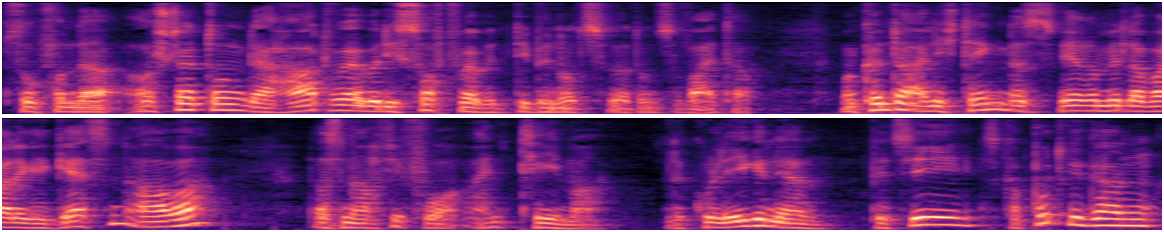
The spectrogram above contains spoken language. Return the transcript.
so von der Ausstattung, der Hardware über die Software, die benutzt wird und so weiter. Man könnte eigentlich denken, das wäre mittlerweile gegessen, aber das ist nach wie vor ein Thema. Eine Kollegin, deren PC ist kaputt gegangen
